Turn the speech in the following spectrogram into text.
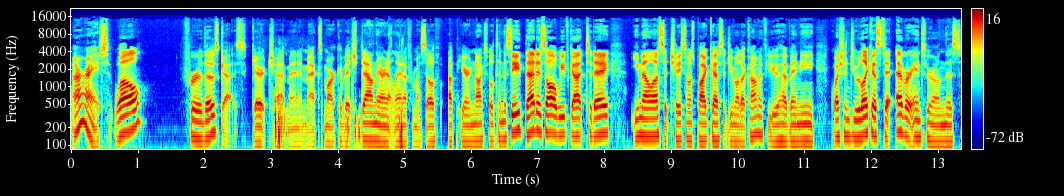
All right. Well, for those guys, Garrett Chapman and Max Marcovitch down there in Atlanta, for myself up here in Knoxville, Tennessee, that is all we've got today. Email us at chasethomaspodcast at gmail.com if you have any questions you would like us to ever answer on this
